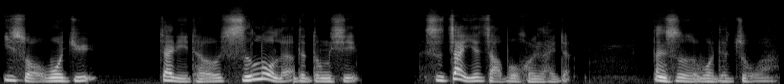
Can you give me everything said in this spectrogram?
一所蜗居，在里头失落了的东西是再也找不回来的。但是我的主啊，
